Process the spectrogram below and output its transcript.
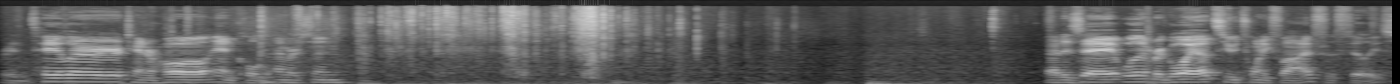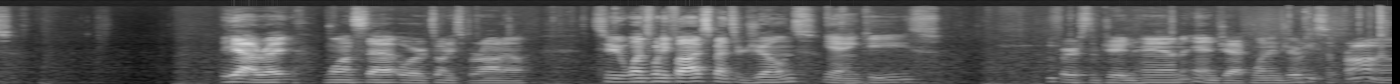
Braden Taylor, Tanner Hall, and Colt Emerson. That is a William Bergolla, 225 for the Phillies. Yeah, right. Wants that or Tony Sperano. To 125, Spencer Jones, Yankees. First of Jaden Hamm and Jack Wenninger. Tony Soprano.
